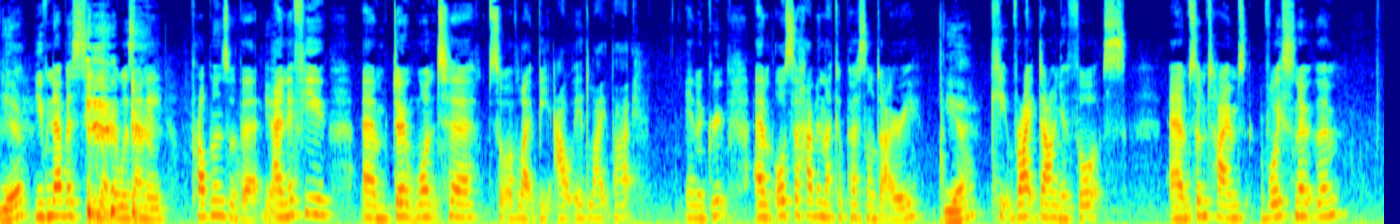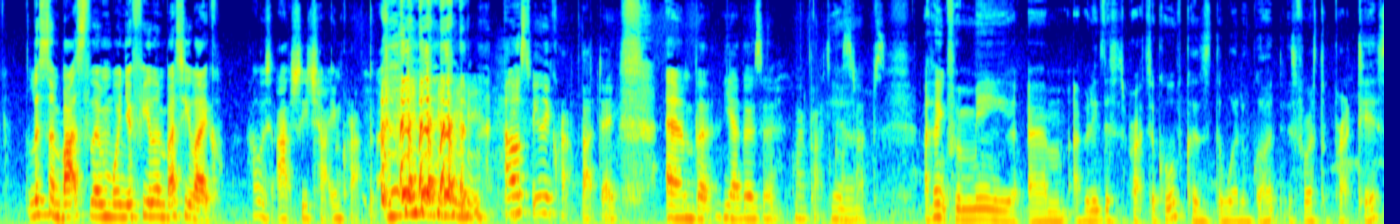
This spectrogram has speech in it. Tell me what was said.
Yeah. You've never seen that there was any problems with it. Yeah. And if you um, don't want to sort of like be outed like that in a group, um, also having like a personal diary, Yeah. keep write down your thoughts. Um, sometimes voice note them, listen back to them when you're feeling better. You're like, I was actually chatting crap. I was feeling crap that day. Um, but yeah, those are my practical Yeah. steps. I think for me, um, I believe this is practical because the word of God is for us to practice.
